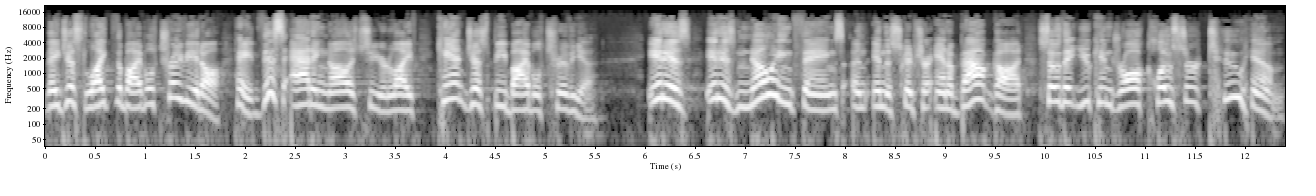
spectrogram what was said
They just like the Bible trivia at all. Hey, this adding knowledge to your life can't just be Bible trivia. It is, it is knowing things in, in the Scripture and about God so that you can draw closer to Him.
